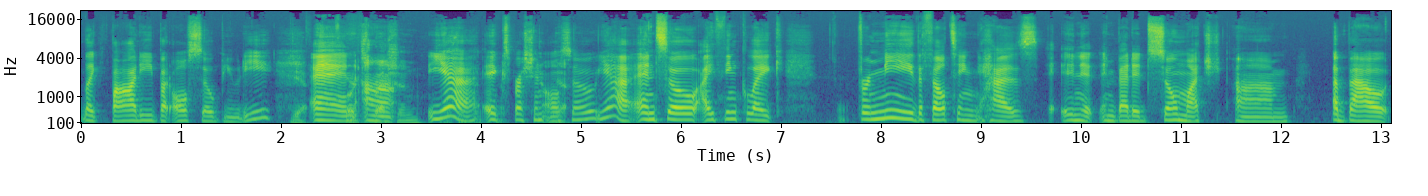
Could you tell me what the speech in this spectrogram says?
like body, but also beauty. Yeah, And or uh, expression. yeah, expression also. Yeah. And so I think like for me, the felting has in it embedded so much um, about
